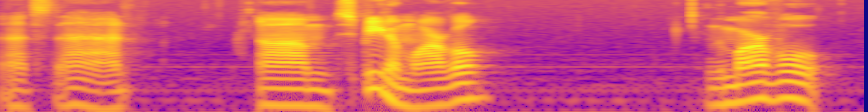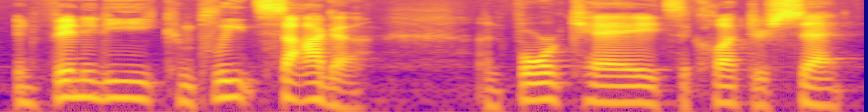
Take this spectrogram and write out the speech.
that's that. Um, speaking of Marvel, the Marvel Infinity Complete Saga on 4K. It's the collector's set.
